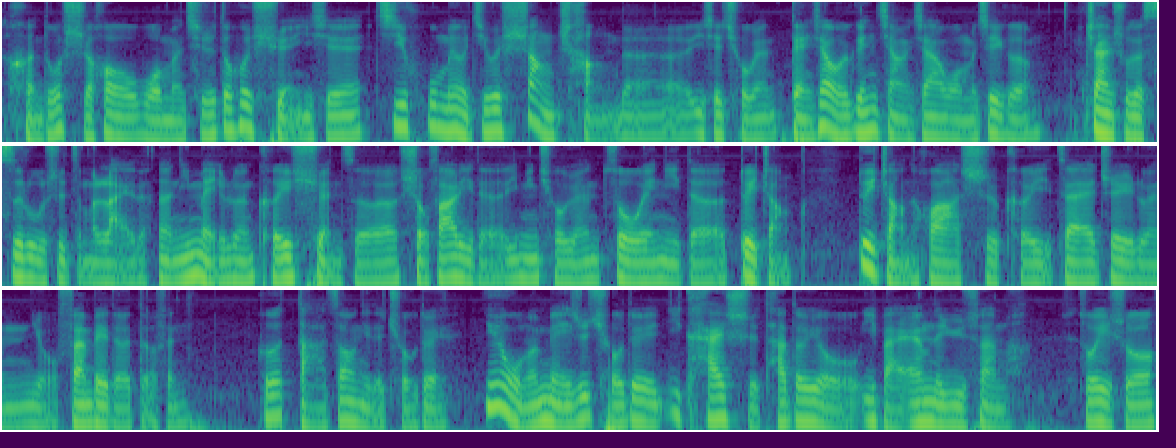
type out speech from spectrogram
很多时候我们其实都会选一些几乎没有机会上场的一些球员。等一下我会跟你讲一下我们这个战术的思路是怎么来的。那你每一轮可以选择首发里的一名球员作为你的队长，队长的话是可以在这一轮有翻倍的得分和打造你的球队。因为我们每一支球队一开始它都有一百 M 的预算嘛。所以说，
